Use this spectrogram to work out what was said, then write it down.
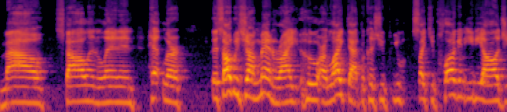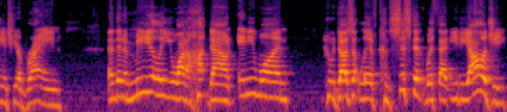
Mao, Stalin, Lenin, Hitler. It's always young men, right, who are like that because you you it's like you plug an ideology into your brain, and then immediately you want to hunt down anyone who doesn't live consistent with that ideology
